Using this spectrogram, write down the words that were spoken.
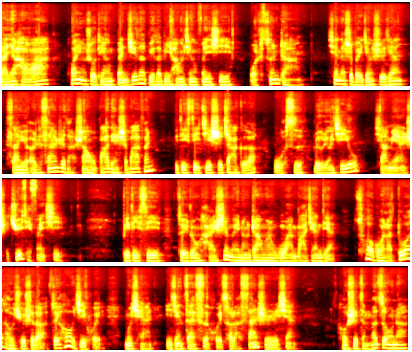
大家好啊，欢迎收听本期的比特币行情分析，我是村长。现在是北京时间三月二十三日的上午八点十八分，BTC 即时价格五四六零七 U。下面是具体分析，BTC 最终还是没能站稳五万八千点，错过了多头趋势的最后机会，目前已经再次回测了三十日线，后市怎么走呢？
